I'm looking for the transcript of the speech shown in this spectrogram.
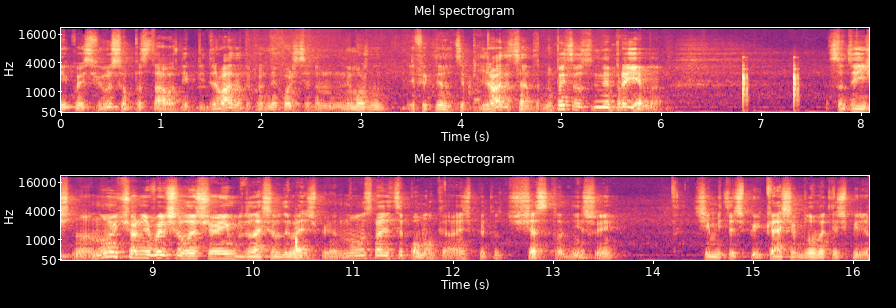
якоїсь фігуси поставити, підривати, також не хочеться, там не можна ефективно це підривати центр. Ну, принципі, це неприємно. Стратегічно. Ну і чорні вирішили, що їм буде легше в Веншпілі. Ну, насправді це помилка. Веншпіль тут ще складніший. Чим і шпіль, краще було в Етешпілі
